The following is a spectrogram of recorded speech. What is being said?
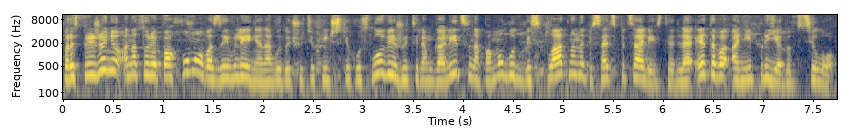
По распоряжению Анатолия Пахомова заявление на выдачу технических условий жителям Голицына помогут бесплатно написать специалисты. Для этого они приедут в село.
